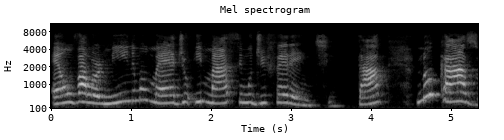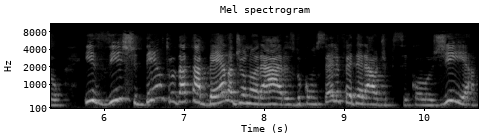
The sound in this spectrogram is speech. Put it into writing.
é um valor mínimo, médio e máximo diferente, tá? No caso, existe dentro da tabela de honorários do Conselho Federal de Psicologia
